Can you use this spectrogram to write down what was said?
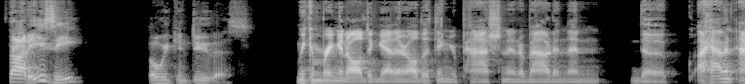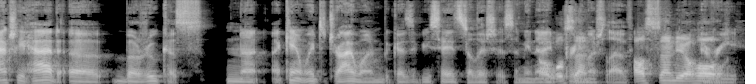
It's not easy, but we can do this we can bring it all together, all the thing you're passionate about, and then the. I haven't actually had a barukas nut. I can't wait to try one because if you say it's delicious, I mean, oh, I we'll pretty send, much love. I'll send you a whole. Every,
